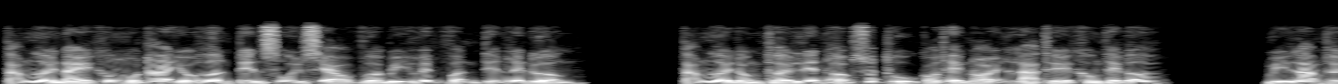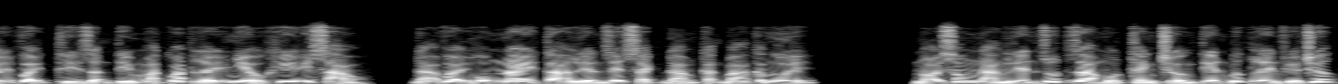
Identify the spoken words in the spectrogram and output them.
Tám người này không một hai yếu hơn tên xui xẻo vừa bị huyết vận tiễn lên đường. Tám người đồng thời liên hợp xuất thủ có thể nói là thế không thể đỡ. Mỹ lam thấy vậy thì giận tím mặt quát lấy nhiều khi ít sao, đã vậy hôm nay ta liền giết sạch đám cặn bã các ngươi. Nói xong nàng liên rút ra một thanh trường tiên bước lên phía trước,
